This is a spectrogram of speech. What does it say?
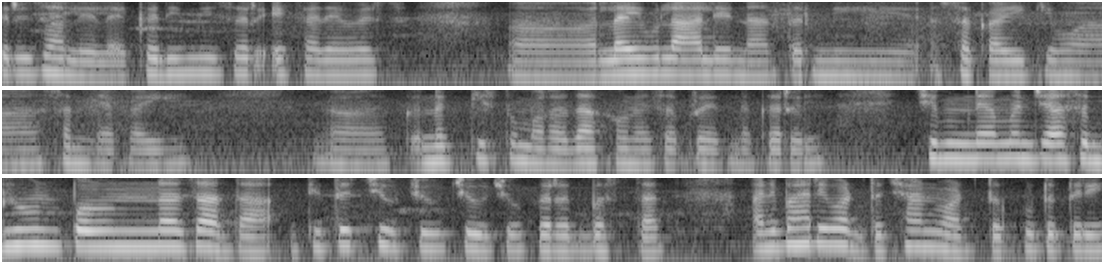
तरी झालेलं आहे. कधी मी जर एखाद्या वेळेस लाईव्हला आले ना तर मी सकाळी किंवा संध्याकाळी नक्कीच तुम्हाला दाखवण्याचा प्रयत्न करेल. चिमण्या म्हणजे असं भिवून पळून न जाता तिथं चिवचिव चिवचिव करत बसतात. आणि भारी वाटतं छान वाटतं. कुठंतरी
